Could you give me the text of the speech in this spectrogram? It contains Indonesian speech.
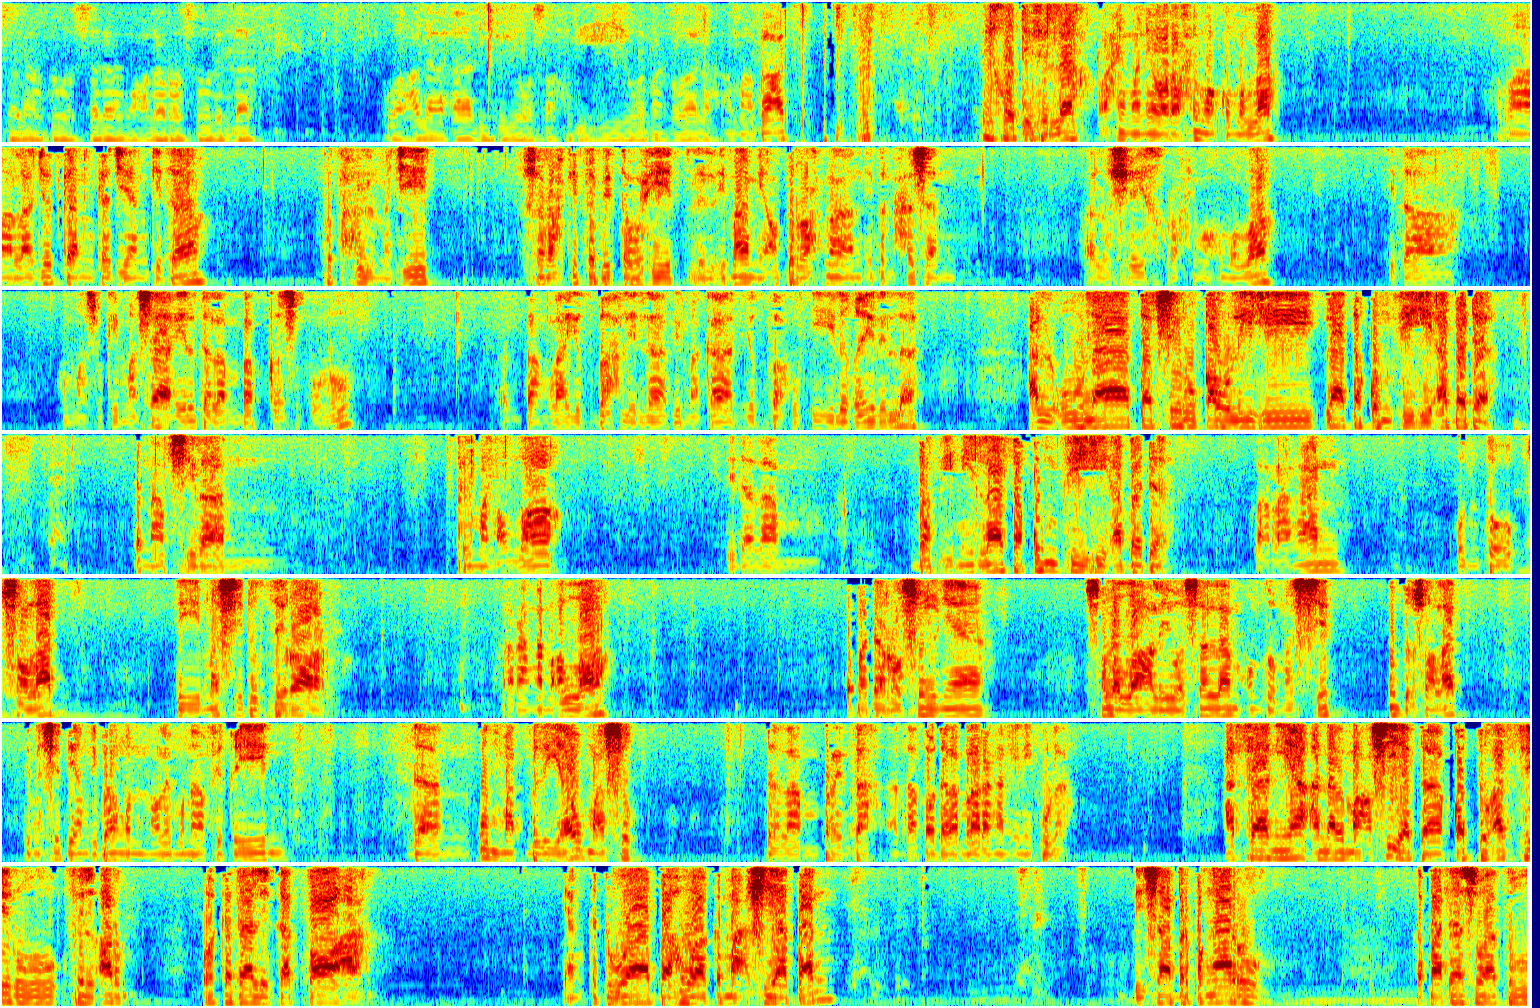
والصلاة والسلام على رسول الله وعلى آله وصحبه ومن والاه أما بعد إخوتي في الله rahimani wa rahimakumullah melanjutkan kajian kita Fathul Majid Syarah Kitab Tauhid lil Imam Abdurrahman Ibn Hasan Al-Syeikh rahimahumullah kita memasuki masail dalam bab ke-10 tentang la yudbah lillah bimakan yudbahu fihi li al-ula tafsiru qawlihi la taqum fihi abada. Penafsiran firman Allah di dalam bab ini la taqum fihi abada. Larangan untuk sholat di Masjidul Zirar larangan Allah kepada Rasulnya Sallallahu Alaihi Wasallam untuk masjid untuk sholat di masjid yang dibangun oleh munafikin dan umat beliau masuk dalam perintah atau dalam larangan ini pula. Asania anal ma'siyata qad tu'athiru fil ard wa kadzalika ta'ah. Yang kedua bahwa kemaksiatan bisa berpengaruh kepada suatu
